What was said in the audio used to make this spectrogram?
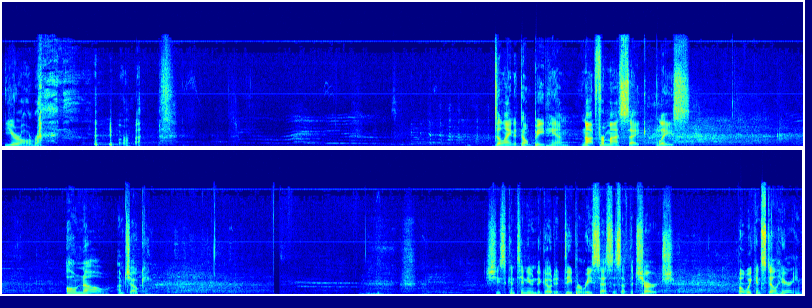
you're all right. you're all right. Delana, don't beat him. Not for my sake, please. Oh no, I'm joking. She's continuing to go to deeper recesses of the church, but we can still hear him.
